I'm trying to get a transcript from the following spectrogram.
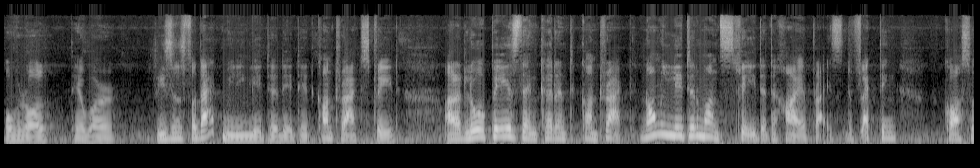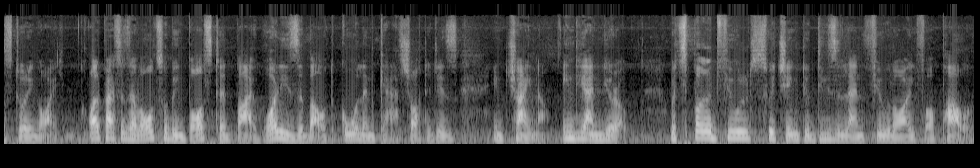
overall there were reasons for that meaning later dated contracts trade are at lower pace than current contract. Normally later months trade at a higher price, reflecting cost of storing oil. Oil prices have also been bolstered by worries about coal and gas shortages in China, India and Europe, which spurred fuel switching to diesel and fuel oil for power.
